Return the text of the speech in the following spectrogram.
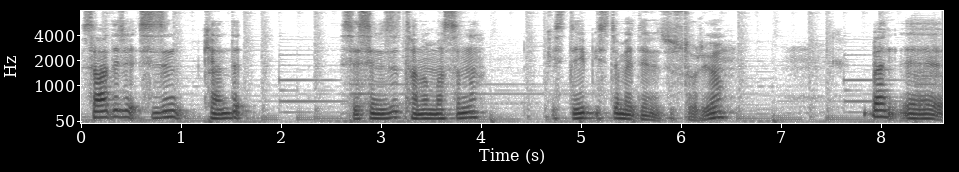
sadece sizin kendi sesinizi tanımasını isteyip istemediğinizi soruyor. Ben e,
